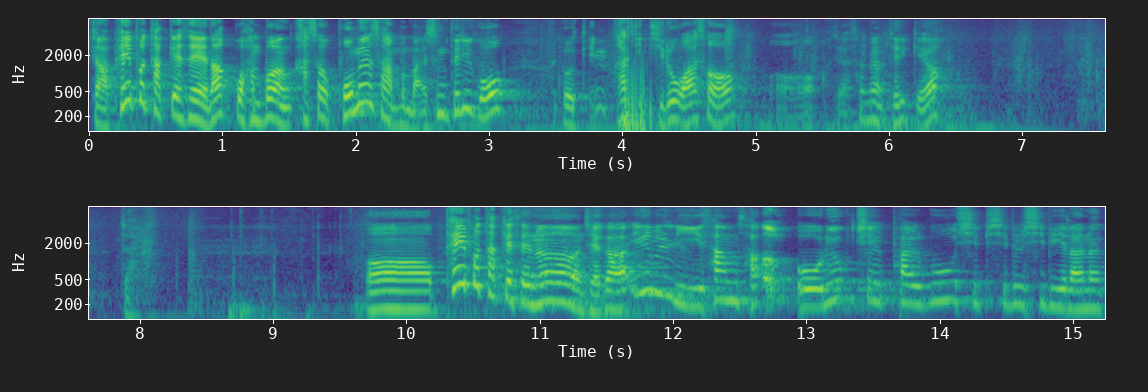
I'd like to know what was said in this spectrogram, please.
자, paper target에 놨고 한번 가서 보면서 한번 말씀드리고 다시 뒤로 와서 어, 제가 설명을 드릴게요. 자, 어, 페이퍼 타켓에는 제가 1, 2, 3, 4, 5, 6, 7, 8, 9, 10, 11, 12라는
